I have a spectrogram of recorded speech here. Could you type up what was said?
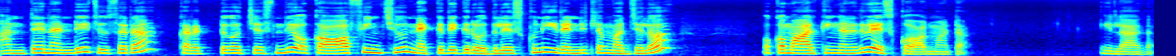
అంతేనండి. చూసారా? కరెక్ట్గా వచ్చేసింది. ఒక హాఫ్ ఇంచు నెక్ దగ్గర వదిలేసుకుని ఈ రెండిట్ల మధ్యలో ఒక మార్కింగ్ అనేది వేసుకోవాలన్నమాట. ఇలాగా.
